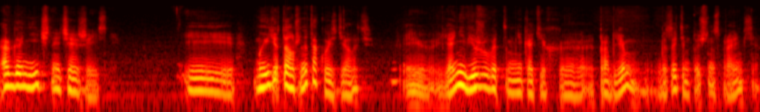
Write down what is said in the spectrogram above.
органичная часть жизни. И мы ее должны такой сделать. И я не вижу в этом никаких проблем, мы с этим точно справимся.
